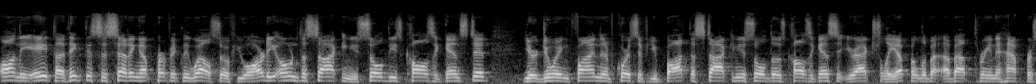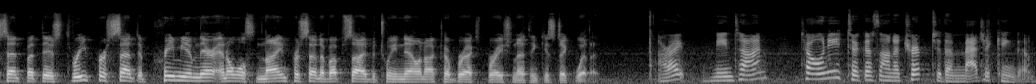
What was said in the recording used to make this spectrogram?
on the 8th. I think this is setting up perfectly well. So if you already owned the stock and you sold these calls against it, you're doing fine. And of course, if you bought the stock and you sold those calls against it, you're actually up about 3.5%. But there's 3% of premium there and almost 9% of upside between now and October expiration. I think you stick with it. All right. Meantime, Tony took us on a trip to the Magic Kingdom.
